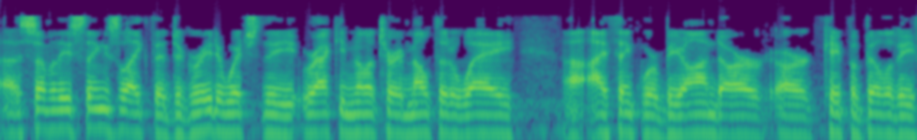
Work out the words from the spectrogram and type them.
uh, some of these things, like the degree to which the Iraqi military melted away, uh, I think were beyond our, our capability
